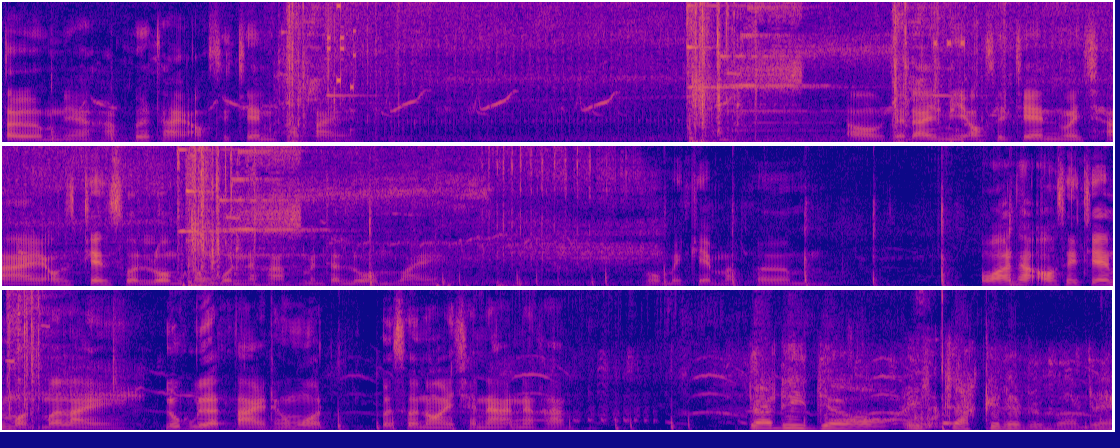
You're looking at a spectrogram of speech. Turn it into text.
เติมเนี่ยครับเพื่อถ่ายออกซิเจนเข้าไป เราจะได้มีออกซิเจนไว้ใช้ออกซิเจนส่วนรวมข้างบนนะครับ มันจะรวมไว้ ผมไปเก็บมาเพิ่ม เพราะว่าถ้าออกซิเจนหมดเมื่อไหร่ ลูกเรือตายทั้งหมดเพอร์โซนอยชนะนะครับ Daddy, they're attacking everybody.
